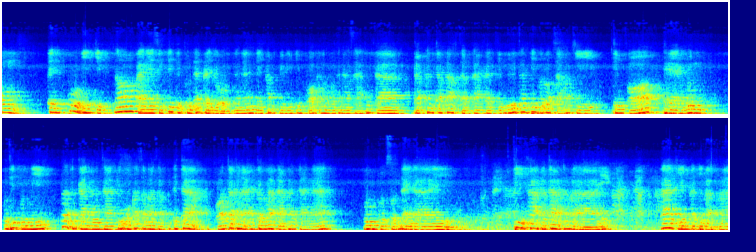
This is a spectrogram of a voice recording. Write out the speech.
งเป็นผู้มีจิตน้อมไปในสิ่งที่เป็นคุณและประโยชน์ดังนั้นในค่ำคืนนี้ที่ขออนุโมทนาสาธุการกับท่านเจ้าภาพสัตตาการถินหรือท่านที่มาร่วมสามัคคีจึงขอแผ่บุญอุทิศบุญนี้เพื่อเป็นการบูชาถึงองค์พระสัมมาสัมพุทธเจ้า ขอเจ้าทั้งหลายจงว่าตามพระอาจารย์นะ กุศลใดๆ ที่ข้าพเจ้าทั้งหลาย ได้เพียรปฏิบัติมา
